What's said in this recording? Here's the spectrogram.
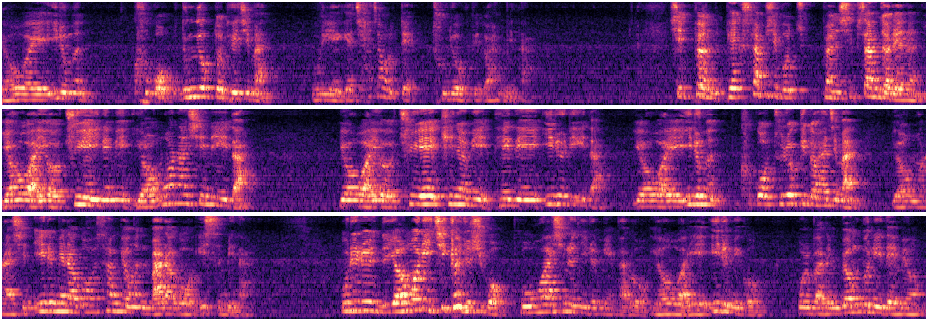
여호와의 이름은 크고 능력도 되지만 우리에게 찾아올 때 두렵기도 합니다. 시편 135편 13절에는 여호와여 주의 이름이 영원하시니이다. 여호와여 주의 기념이 대대에 이르리이다. 여호와의 이름은 크고 두렵기도 하지만 영원하신 이름이라고 성경은 말하고 있습니다. 우리를 영원히 지켜주시고 보호하시는 이름이 바로 여호와의 이름이고 올바른 명분이 되며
